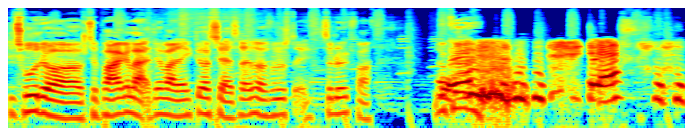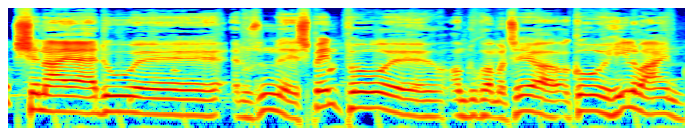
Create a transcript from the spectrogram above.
De troede, det var til pakkelej. Det var det ikke. Det var til 50 års fødselsdag. Så lykke fra. Nu kører vi. ja. Shania, er du, øh, er du sådan øh, spændt på, øh, om du kommer til at, at gå hele vejen,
